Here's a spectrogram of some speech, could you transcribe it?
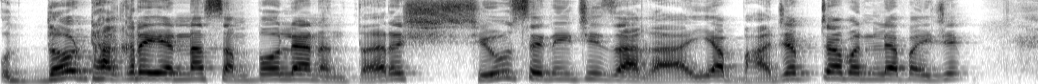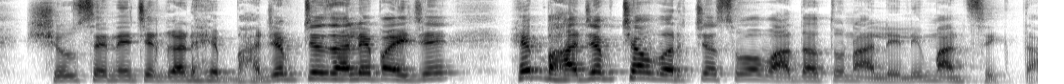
उद्धव ठाकरे यांना संपवल्यानंतर शिवसेनेची जागा या भाजपच्या बनल्या पाहिजे. शिवसेनेचे गड हे भाजपचे झाले पाहिजे हे भाजपच्या वर्चस्व वादातून आलेली मानसिकता.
